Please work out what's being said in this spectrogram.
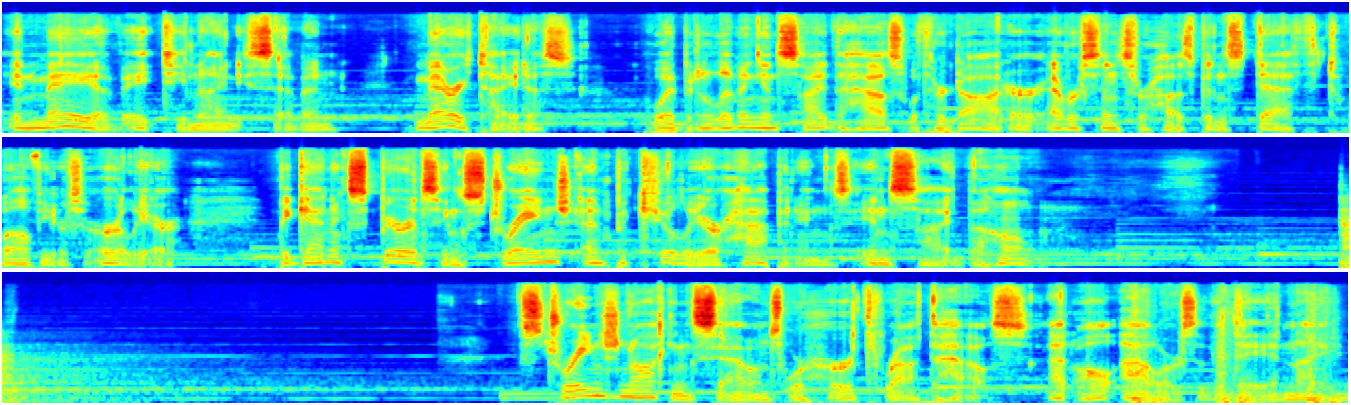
In May of 1897, Mary Titus, who had been living inside the house with her daughter ever since her husband's death 12 years earlier, began experiencing strange and peculiar happenings inside the home. Strange knocking sounds were heard throughout the house at all hours of the day and night.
